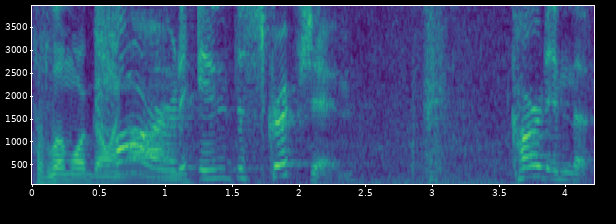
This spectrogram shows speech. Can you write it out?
has a little more going Card on. Card in description. Card in the.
